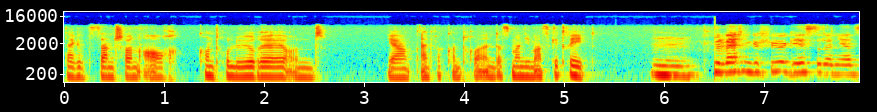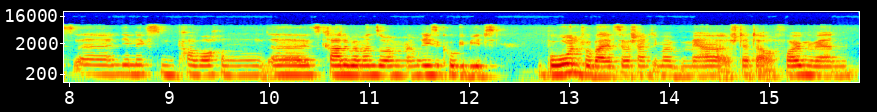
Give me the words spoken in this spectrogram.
da gibt es dann schon auch Kontrolleure und ja, einfach Kontrollen, dass man die Maske trägt. Hm. Mit welchem Gefühl gehst du denn jetzt äh, in die nächsten paar Wochen, äh, jetzt gerade wenn man so im, im Risikogebiet wohnt, wobei jetzt ja wahrscheinlich immer mehr Städte auch folgen werden.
